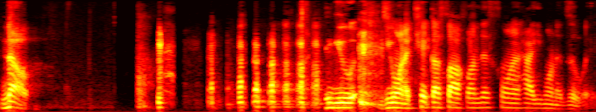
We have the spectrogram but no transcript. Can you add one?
No. do you do you want to kick us off on this one? How you want to do it?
